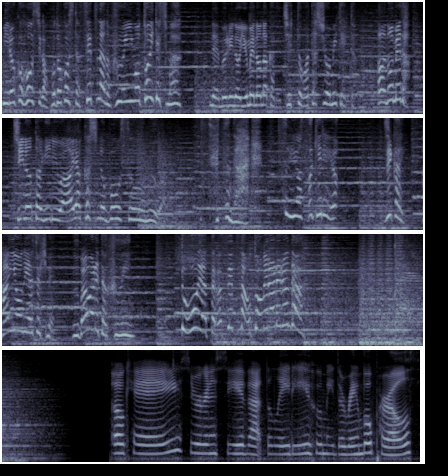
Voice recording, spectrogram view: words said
弥勒法師が施した刹那の封印を解いてしまう。眠りの夢の中でじっと私を見ていた。あの目だ。血のたぎりはあやかしの暴走を生むわ。刹那強すぎるよ。次回汎用の夜叉姫奪われた封印。どうやったら刹那を止められる Okay, so we're going to see that the lady who made the rainbow pearls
